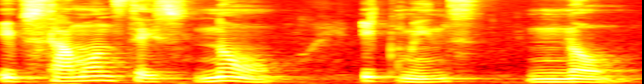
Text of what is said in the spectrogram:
If someone says no, it means no.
